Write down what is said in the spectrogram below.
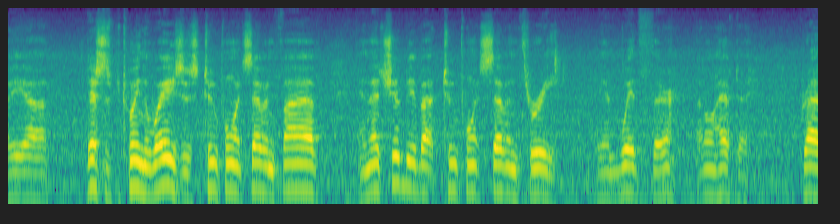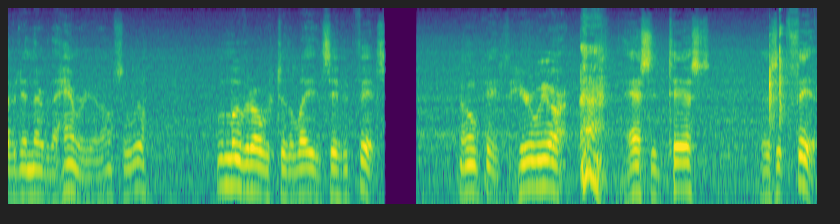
The uh, distance between the ways is 2.75 and that should be about 2.73 in width there. I don't have to drive it in there with a hammer, you know, so we'll we'll move it over to the lathe and see if it fits. Okay, so here we are. Acid test. Does it fit?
